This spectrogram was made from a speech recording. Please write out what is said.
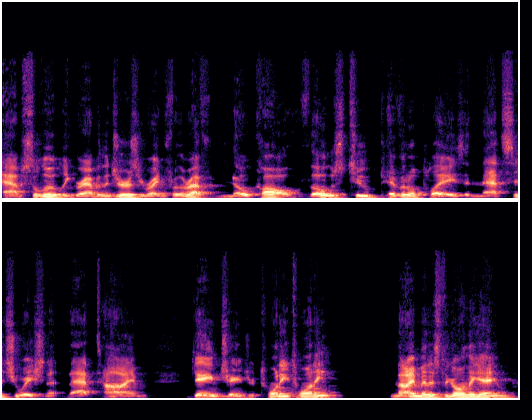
Absolutely. Grabbing the jersey right in front of the ref. No call. Those two pivotal plays in that situation at that time, game changer. 2020, nine minutes to go in the game.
